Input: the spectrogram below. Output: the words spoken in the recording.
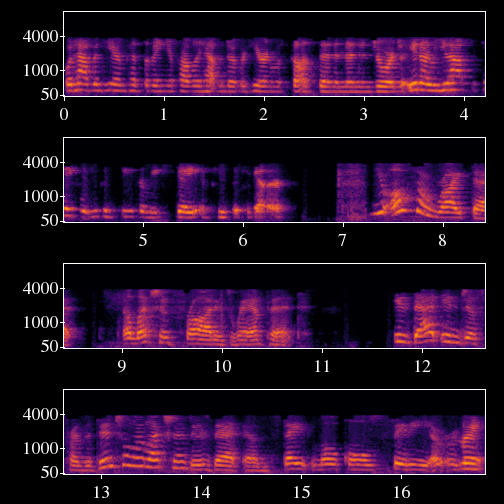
what happened here in Pennsylvania probably happened over here in Wisconsin and then in Georgia. You know, you have to take what you can see from each state and piece it together. You also write that election fraud is rampant. Is that in just presidential elections? Is that um, state, local, city, or, or right?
